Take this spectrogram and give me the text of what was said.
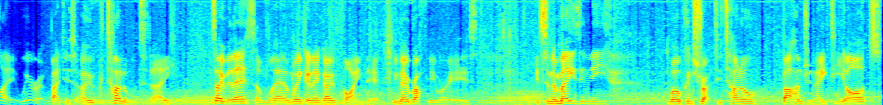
Hi, we're at Badger's Oak Tunnel today. It's over there somewhere and we're going to go find it. We know roughly where it is. It's an amazingly well constructed tunnel, about 180 yards,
